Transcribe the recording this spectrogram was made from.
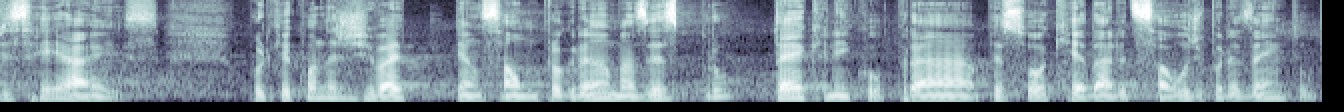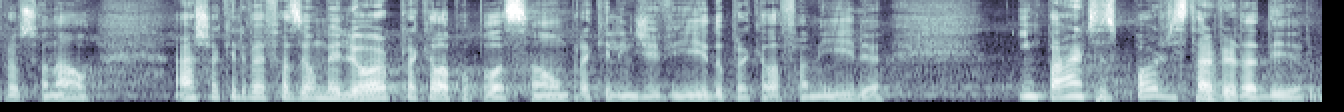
necessidades reais. Porque quando a gente vai pensar um programa, às vezes para o técnico, para a pessoa que é da área de saúde, por exemplo, o profissional, acha que ele vai fazer o melhor para aquela população, para aquele indivíduo, para aquela família em partes pode estar verdadeiro,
